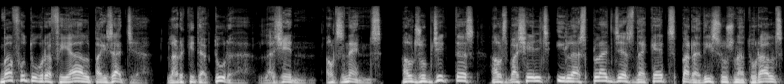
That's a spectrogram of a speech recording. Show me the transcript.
Va fotografiar el paisatge, l'arquitectura, la gent, els nens, els objectes, els vaixells i les platges d'aquests paradisos naturals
